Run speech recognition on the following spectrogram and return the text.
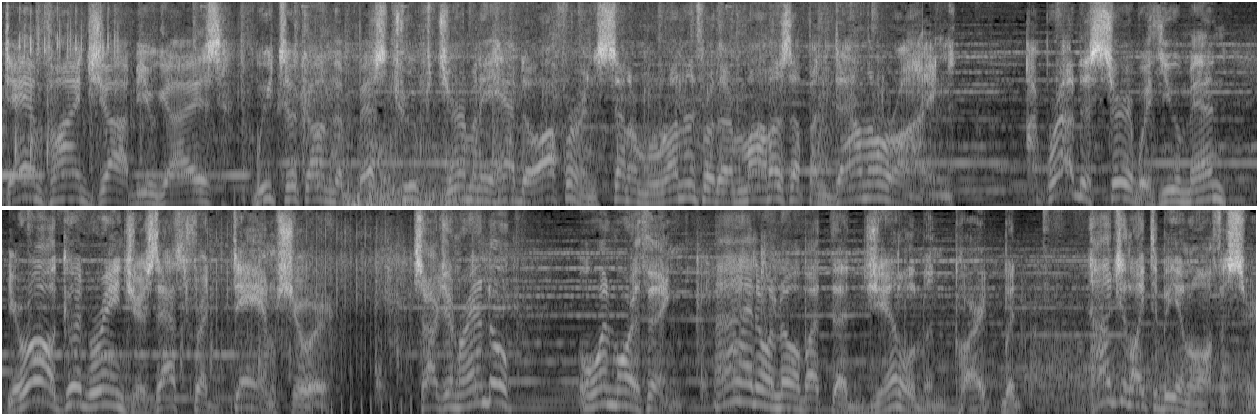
Damn fine job, you guys. We took on the best troops Germany had to offer and sent them running for their mamas up and down the Rhine. I'm proud to serve with you men. You're all good rangers, that's for damn sure. Sergeant Randall, one more thing. I don't know about the gentleman part, but how'd you like to be an officer?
